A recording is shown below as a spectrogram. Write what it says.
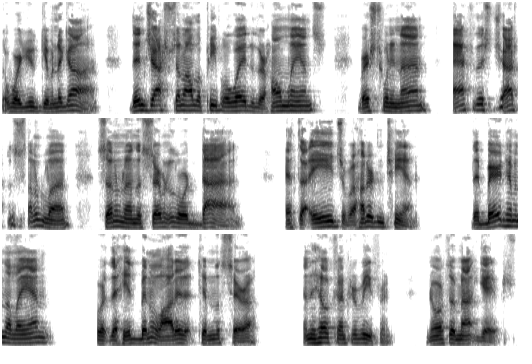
the word you've given to God. Then Joshua sent all the people away to their homelands. Verse 29 After this, Joshua, the son of Nun, son of Nun, the servant of the Lord, died at the age of 110. They buried him in the land where that he had been allotted at Timnath Serah in the hill country of Ephraim, north of Mount Gaash.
